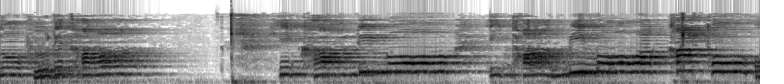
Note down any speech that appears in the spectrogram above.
の触れた光も痛みも赤とお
